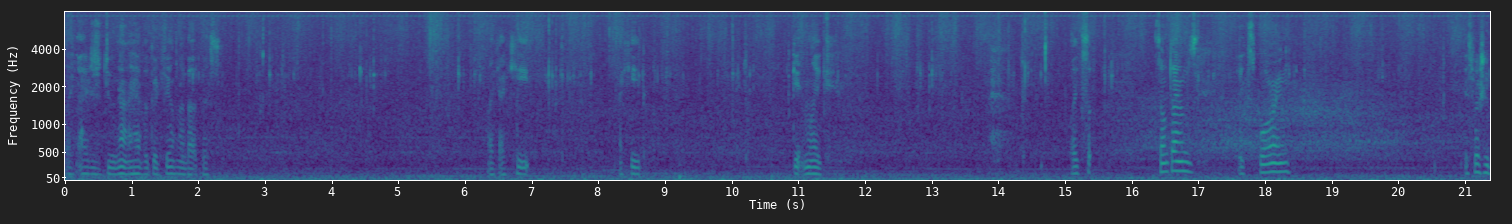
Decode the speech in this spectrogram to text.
like I just do not have a good feeling about this. Like I keep, I keep getting like like so, sometimes exploring especially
